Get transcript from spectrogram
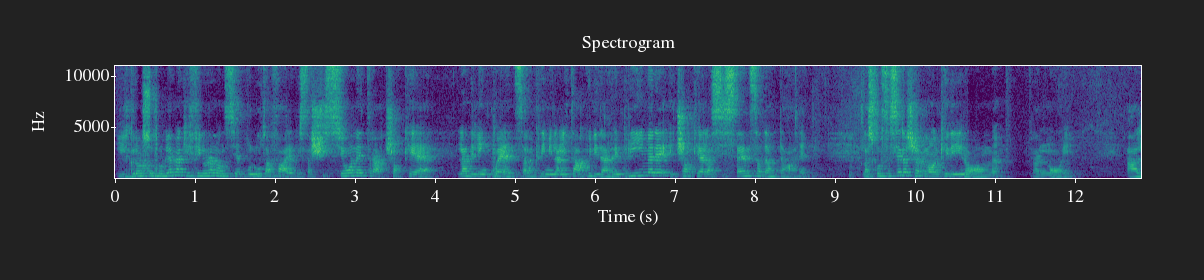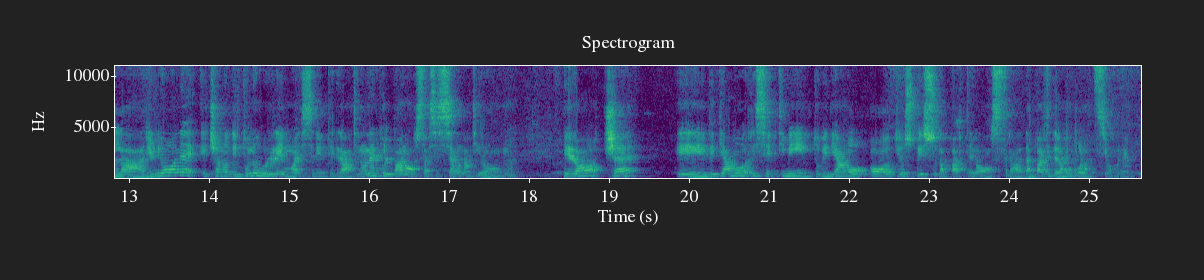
Il grosso problema è che finora non si è voluta fare questa scissione tra ciò che è la delinquenza, la criminalità, quindi da reprimere e ciò che è l'assistenza da dare. La scorsa sera c'erano anche dei rom tra noi alla riunione e ci hanno detto noi vorremmo essere integrati, non è colpa nostra se siamo nati rom, però c'è e vediamo risentimento, vediamo odio spesso da parte nostra, da parte della popolazione.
